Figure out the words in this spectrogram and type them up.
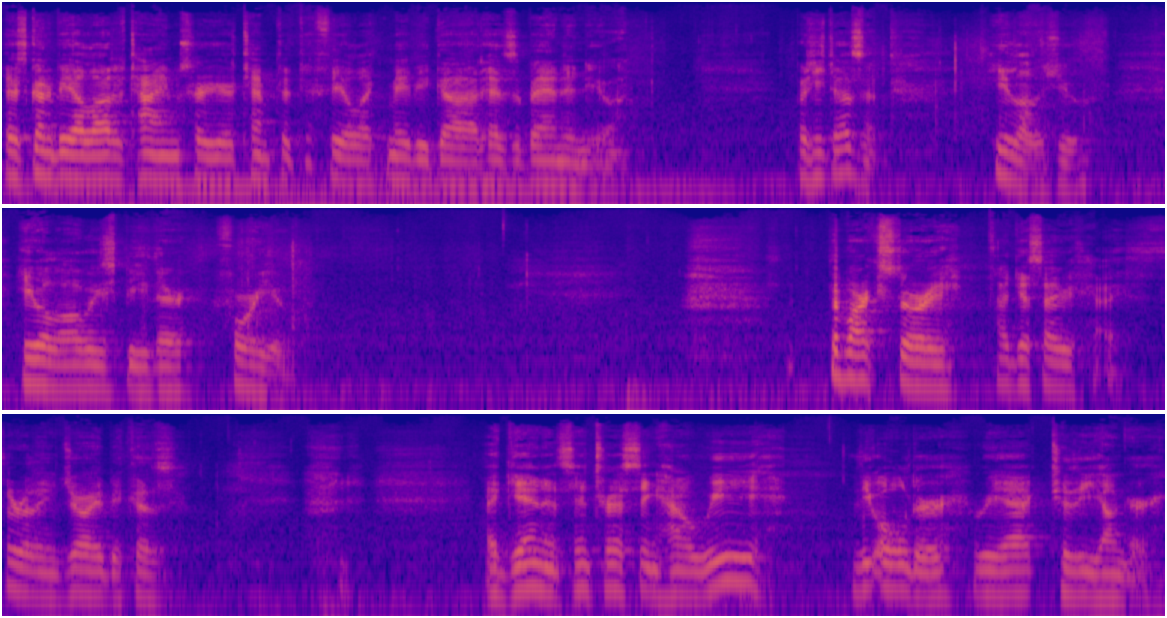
there's going to be a lot of times where you're tempted to feel like maybe God has abandoned you. But He doesn't. He loves you, He will always be there for you. The Mark story, I guess I, I thoroughly enjoy because, again, it's interesting how we, the older, react to the younger.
